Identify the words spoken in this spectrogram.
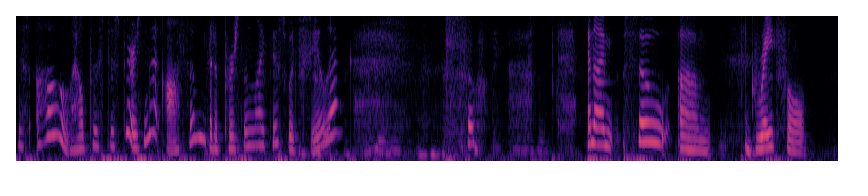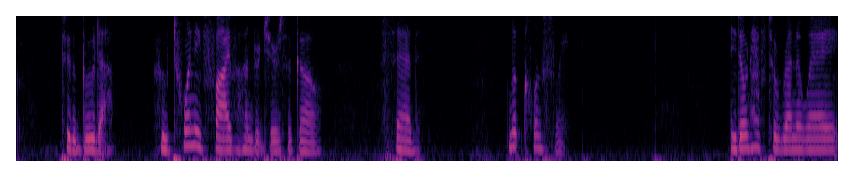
Just, oh, helpless despair. Isn't that awesome that a person like this would feel that? so, and I'm so um, grateful to the Buddha, who 2,500 years ago said, look closely. You don't have to run away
